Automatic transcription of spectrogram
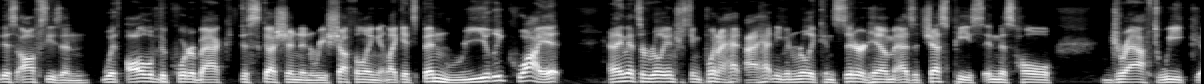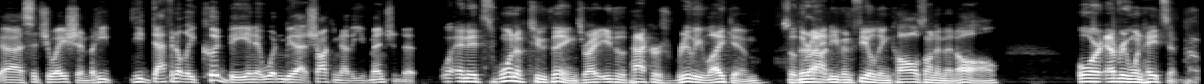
this offseason with all of the quarterback discussion and reshuffling and like it's been really quiet. And I think that's a really interesting point. I had I hadn't even really considered him as a chess piece in this whole draft week uh, situation, but he he definitely could be, and it wouldn't be that shocking now that you've mentioned it. Well, and it's one of two things, right? Either the Packers really like him, so they're right. not even fielding calls on him at all, or everyone hates him.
